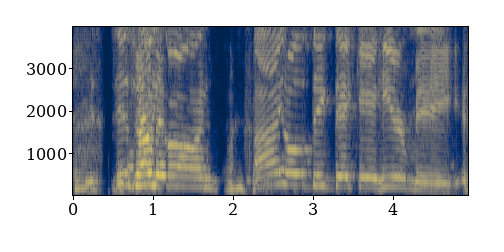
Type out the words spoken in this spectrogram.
Is this Sherman. mic on? I don't think they can hear me.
